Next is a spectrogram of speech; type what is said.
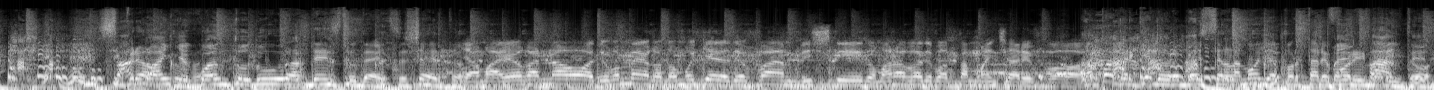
Si Sanno preoccupa. anche quanto dura. Dance to dance, certo. Ya Mario Cannavoti, con me quando moglie ti fa un vestito, ma non che ti porta a mangiare fuori. Ma poi perché dovrebbe essere la moglie a portare Ma fuori infatti, il marito?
